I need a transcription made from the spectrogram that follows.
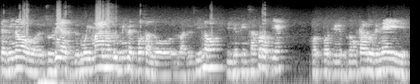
terminó sus días muy malos, su misma esposa lo, lo asesinó en defensa propia, por, porque don Carlos de Ney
